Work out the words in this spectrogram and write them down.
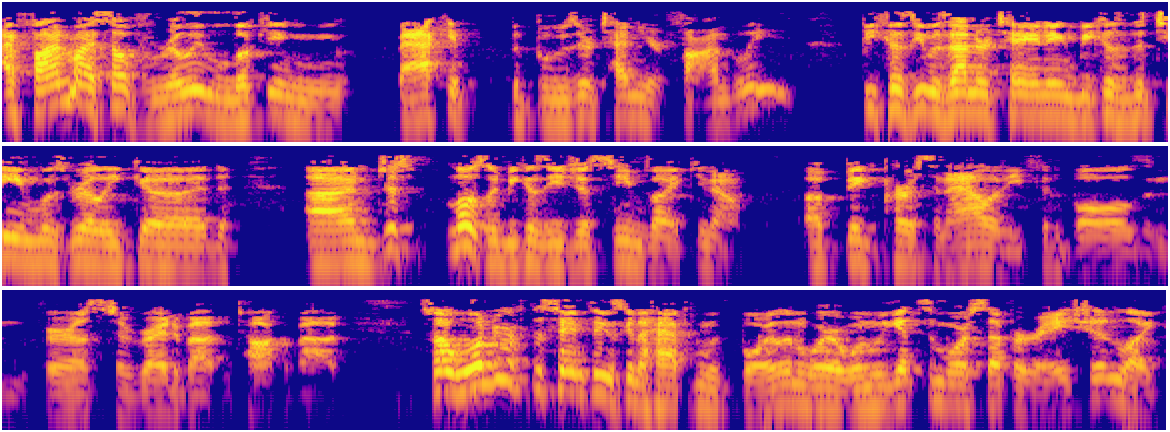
I find myself really looking back at the Boozer tenure fondly because he was entertaining, because the team was really good, uh, and just mostly because he just seemed like you know a big personality for the Bulls and for us to write about and talk about. So I wonder if the same thing is going to happen with Boylen, where when we get some more separation, like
